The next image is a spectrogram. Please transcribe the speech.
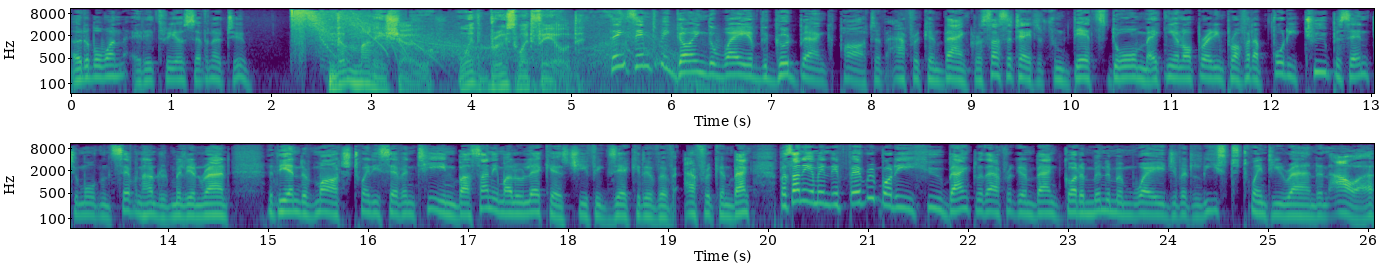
011 883 0702. The Money Show with Bruce Whitfield. Things seem to be going the way of the good bank part of African Bank, resuscitated from death's door, making an operating profit up 42% to more than 700 million rand at the end of March 2017. Basani Maluleke is chief executive of African Bank. Basani, I mean, if everybody who banked with African Bank got a minimum wage of at least 20 rand an hour,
